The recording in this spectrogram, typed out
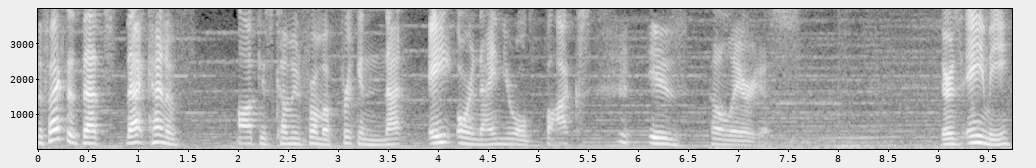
The fact that that's that kind of talk is coming from a freaking not eight or nine year old fox is hilarious. There's Amy.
